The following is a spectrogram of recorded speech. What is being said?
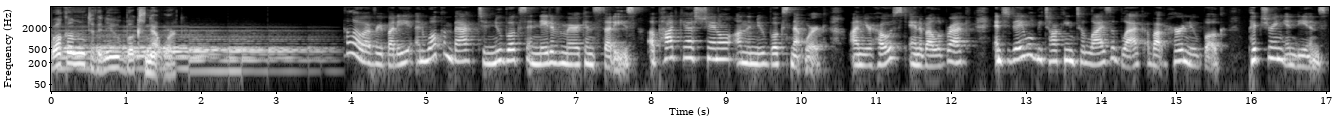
Welcome to the New Books Network. Hello, everybody, and welcome back to New Books and Native American Studies, a podcast channel on the New Books Network. I'm your host, Annabella Breck, and today we'll be talking to Liza Black about her new book, Picturing Indians,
